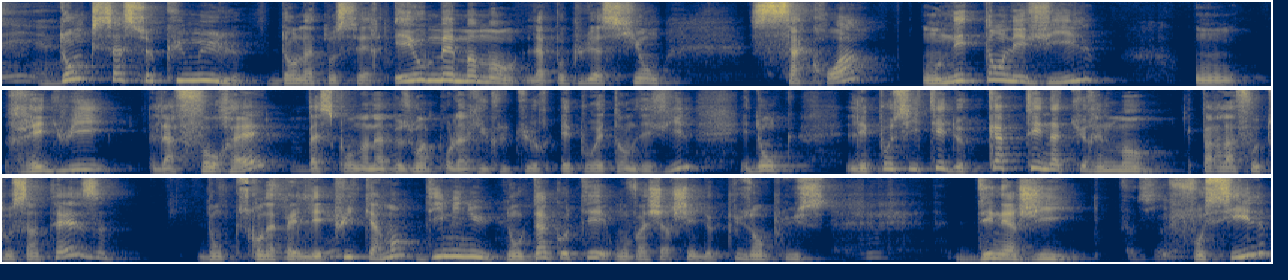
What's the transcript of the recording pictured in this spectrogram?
Euh. Donc ça se cumule dans l'atmosphère. Et au même moment, la population s'accroît, on étend les villes, on réduit la forêt, parce qu'on en a besoin pour l'agriculture et pour étendre les villes. Et donc, les possibilités de capter naturellement par la photosynthèse, donc ce qu'on appelle les puits de carment, diminuent. Donc, d'un côté, on va chercher de plus en plus d'énergie fossile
